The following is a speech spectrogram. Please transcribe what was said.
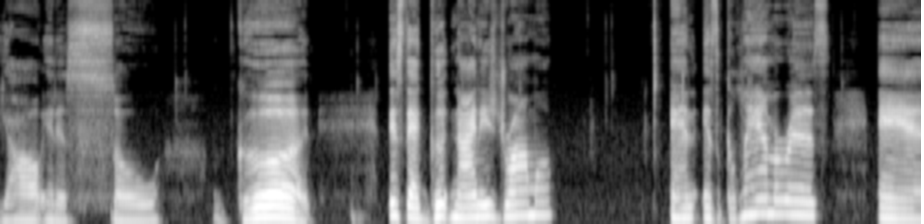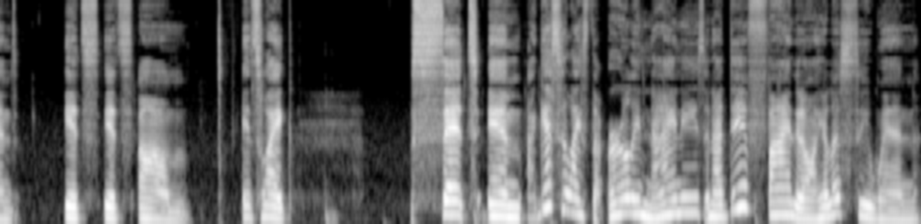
y'all, it is so good. It's that good 90s drama. And it's glamorous and it's it's um it's like set in I guess it like the early 90s and I did find it on here. Let's see when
